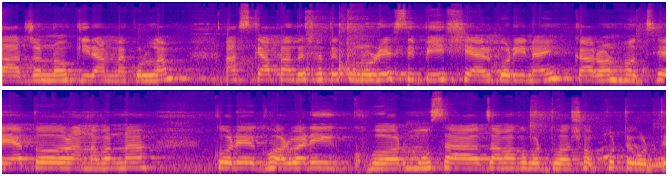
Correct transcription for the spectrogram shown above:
তার জন্য কি রান্না করলাম। আজকে আপনাদের সাথে কোনো রেসিপি শেয়ার করি নাই, কারণ হচ্ছে এত রান্নাবান্না করে ঘর বাড়ি ঘর, মোছা জামা কাপড় ধোয়া সব করতে করতে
